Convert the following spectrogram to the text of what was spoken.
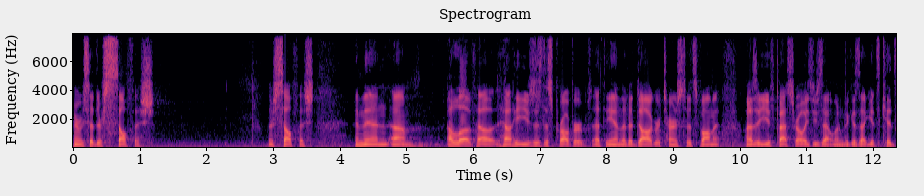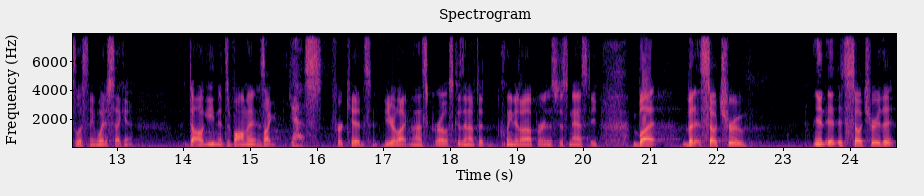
Remember, we said they're selfish. They're selfish. And then um, I love how, how he uses this proverb at the end that a dog returns to its vomit. As a youth pastor, I always use that one because that gets kids listening. Wait a second. Dog eating its vomit? It's like, yes, for kids. You're like, that's gross because then I have to clean it up or it's just nasty. But, but it's so true. And it, it's so true that,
